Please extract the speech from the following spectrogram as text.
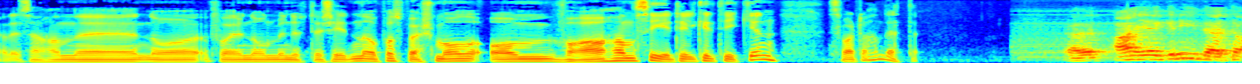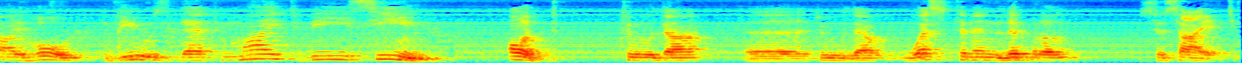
Ja, Det sa han uh, nå for noen minutter siden, og på spørsmål om hva han sier til kritikken, svarte han dette. Uh, I agree that I hold views that might be seen odd to the, uh, to the Western liberal society.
